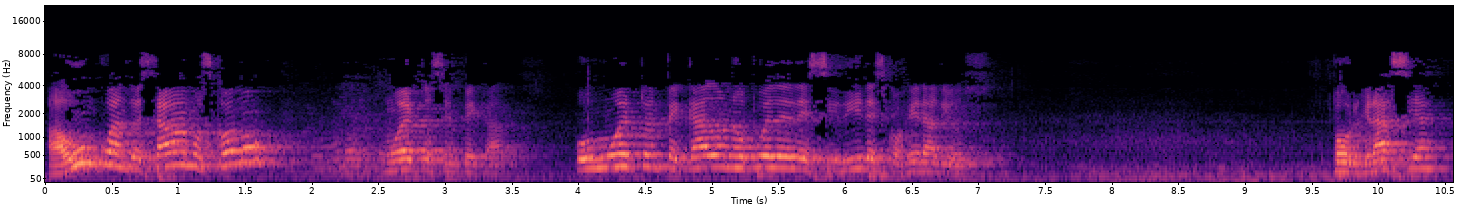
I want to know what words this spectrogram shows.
aun cuando estábamos como muertos en pecado. Un muerto en pecado no puede decidir escoger a Dios. Por gracia,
